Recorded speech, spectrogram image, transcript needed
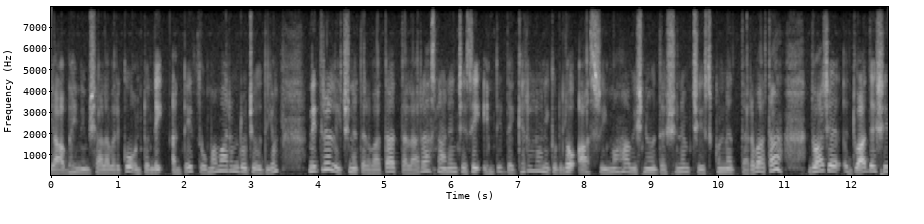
యాభై నిమిషాల వరకు ఉంటుంది. అంటే సోమవారం రోజు ఉదయం నిద్ర లేచిన తర్వాత తలారా స్నానం చేసి ఇంటి దగ్గరలోని గుడిలో ఆ శ్రీ మహావిష్ణువు దర్శనం చేసుకున్న తర్వాత ద్వాజ ద్వాదశి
